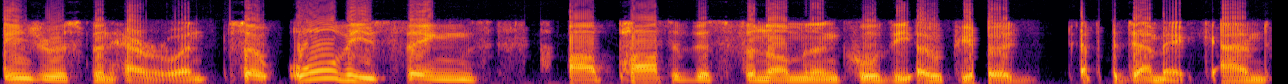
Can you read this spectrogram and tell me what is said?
dangerous than heroin. So all these things are part of this phenomenon called the opioid epidemic, and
